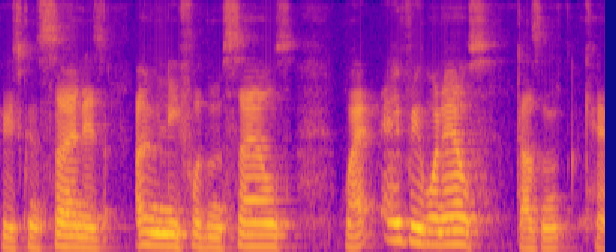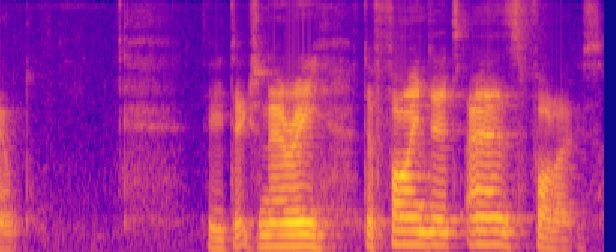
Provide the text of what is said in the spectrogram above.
whose concern is only for themselves, where everyone else doesn't count. The dictionary defined it as follows.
